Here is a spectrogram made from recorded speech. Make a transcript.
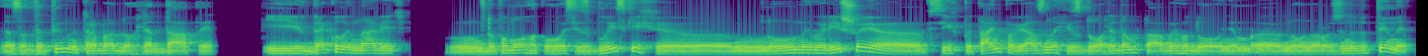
за дитиною треба доглядати. І деколи навіть допомога когось із близьких е, ну, не вирішує всіх питань, пов'язаних із доглядом та вигодовуванням е, новонародженої дитини.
